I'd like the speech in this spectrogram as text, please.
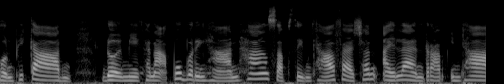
คนพิการ โดยมีคณะผู้บริหารห้างสรรพสินค้าแฟชั่นไอแลนด์รามอินทรา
